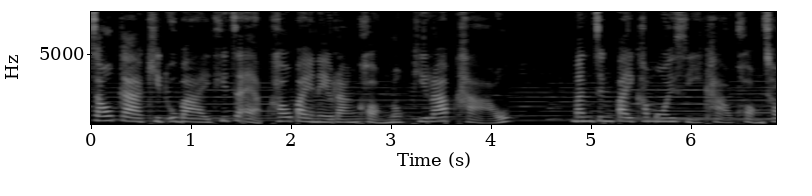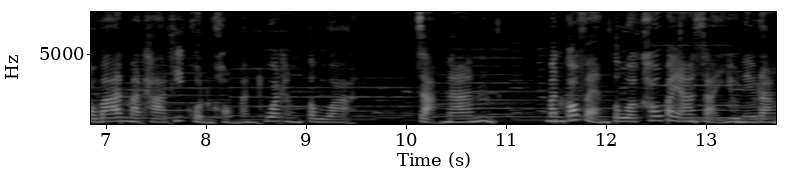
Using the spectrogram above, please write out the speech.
เจ้ากาคิดอุบายที่จะแอบเข้าไปในรังของนกพิราบขาว มันจึงไปขโมยสีขาวของชาวบ้านมาทาที่ขนของมันทั่วทั้งตัว จากนั้นมันก็แฝงตัวเข้าไปอาศัยอยู่ในรัง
